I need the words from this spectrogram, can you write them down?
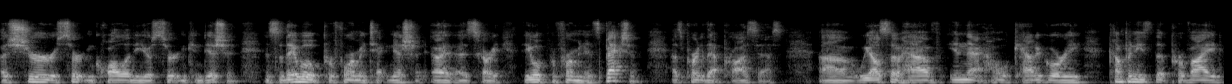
assure a certain quality or certain condition. And so they will perform a technician, uh, uh sorry, they will perform an inspection as part of that process. Uh, we also have in that whole category companies that provide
